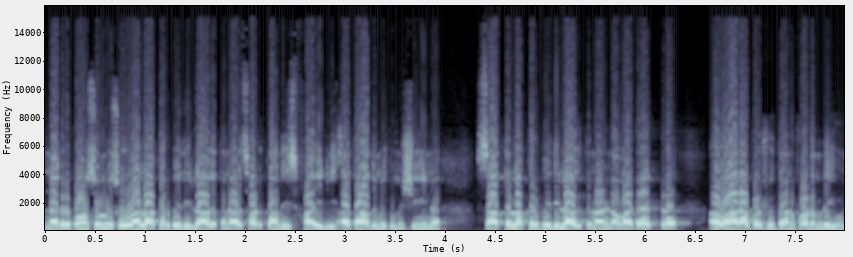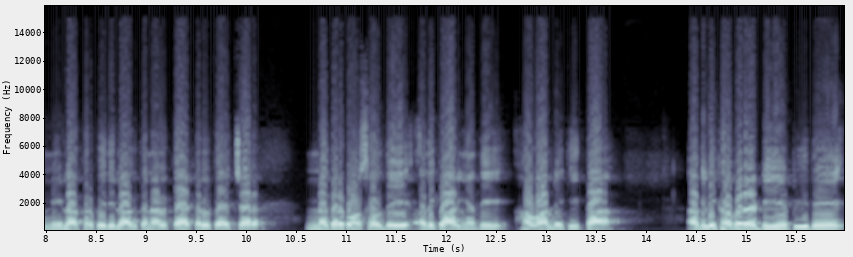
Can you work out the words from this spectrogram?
ਨਗਰ ਕੌਂਸਲ ਨੂੰ 16 ਲੱਖ ਰੁਪਏ ਦੀ ਲਾਗਤ ਨਾਲ ਸੜਕਾਂ ਦੀ ਸਫ਼ਾਈ ਲਈ ਅਤ ਆਧੁਨਿਕ ਮਸ਼ੀਨ 7 ਲੱਖ ਰੁਪਏ ਦੀ ਲਾਗਤ ਨਾਲ ਨਵਾਂ ਟਰੈਕਟਰ ਆਵਾਰਾ ਪਸ਼ੂ ਧਨ ਫੜਨ ਲਈ 19 ਲੱਖ ਰੁਪਏ ਦੀ ਲਾਗਤ ਨਾਲ ਕੈਟਲ ਕੈਚਰ ਨਗਰ ਕੌਂਸਲ ਦੇ ਅਧਿਕਾਰੀਆਂ ਦੇ ਹਵਾਲੇ ਕੀਤਾ। ਅਗਲੀ ਖਬਰ ਡੀਏਪੀ ਦੇ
